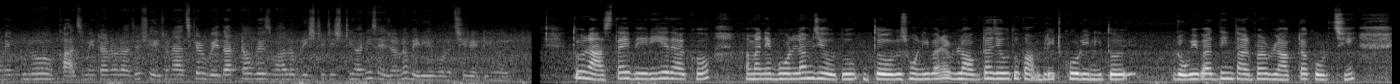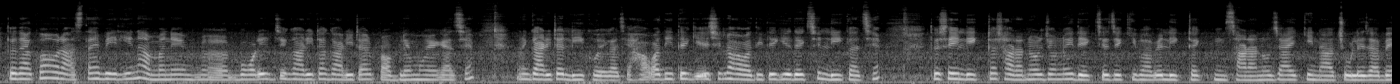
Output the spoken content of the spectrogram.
অনেকগুলো কাজ মেটানোর আছে। সেই জন্য আজকের ওয়েদারটাও বেশ ভালো, বৃষ্টি টিষ্টি হয়নি, সেই জন্য বেরিয়ে পড়েছি রেডি হয়ে। তো রাস্তায় বেরিয়ে দেখো মানে বললাম যেহেতু, তো শনিবারের ব্লগটা যেহেতু কমপ্লিট করিনি, তো রবিবার দিন তারপর ব্লগটা করছি। তো দেখো রাস্তায় বেরিয়ে না মানে বরের যে গাড়িটা, গাড়িটার প্রবলেম হয়ে গেছে। মানে গাড়িটা লিক হয়ে গেছে। হাওয়া দিতে গিয়েছিল, হাওয়া দিতে গিয়ে দেখছে লিক আছে। তো সেই লিকটা সারানোর জন্যই দেখছে যে কীভাবে লিকটা সারানো যায় কি না, চলে যাবে।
